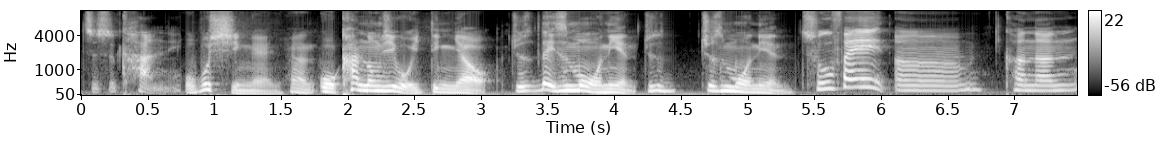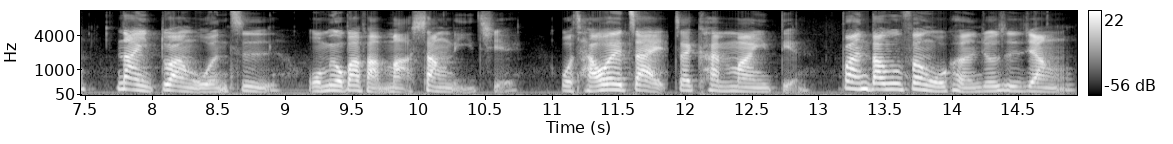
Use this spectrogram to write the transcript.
只是看呢、我不行哎、你看我看东西，我一定要就是类似默念，就是就是默念，除非嗯、可能那一段文字我没有办法马上理解，我才会再再看慢一点，不然大部分我可能就是这样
